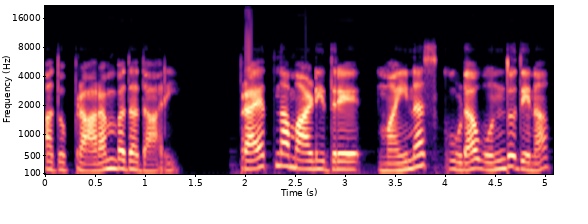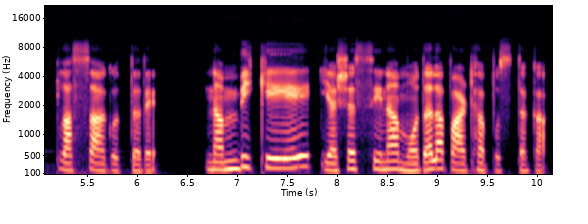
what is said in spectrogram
ಅದು ಪ್ರಾರಂಭದ ದಾರಿ. ಪ್ರಯತ್ನ ಮಾಡಿದ್ರೆ ಮೈನಸ್ ಕೂಡ ಒಂದು ದಿನ ಪ್ಲಸ್ ಆಗುತ್ತದೆ. ನಂಬಿಕೆಯೇ ಯಶಸ್ಸಿನ ಮೊದಲ ಪಾಠ ಪುಸ್ತಕ.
